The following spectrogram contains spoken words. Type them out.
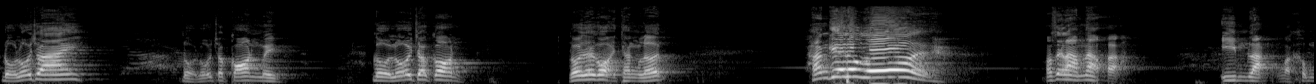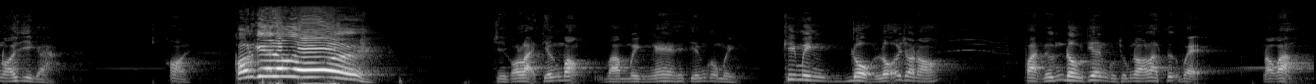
Đổ lỗi cho ai? Đổ lỗi cho con mình. Đổ lỗi cho con. Rồi sẽ gọi thằng lớn. Thằng kia đâu rồi? Nó sẽ làm nào ạ? Im lặng và không nói gì cả. Hỏi, con kia đâu rồi? Chỉ có lại tiếng vọng và mình nghe thấy tiếng của mình. Khi mình đổ lỗi cho nó, phản ứng đầu tiên của chúng nó là tự vệ. Nó bảo,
